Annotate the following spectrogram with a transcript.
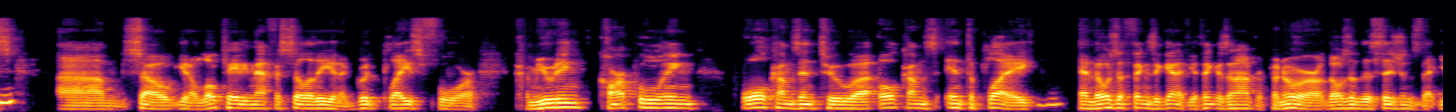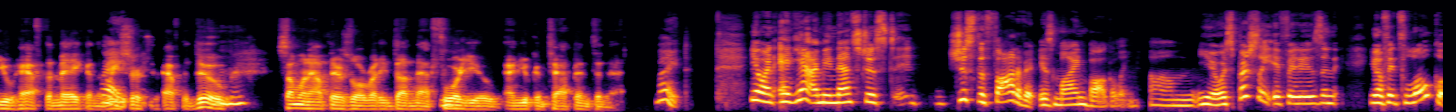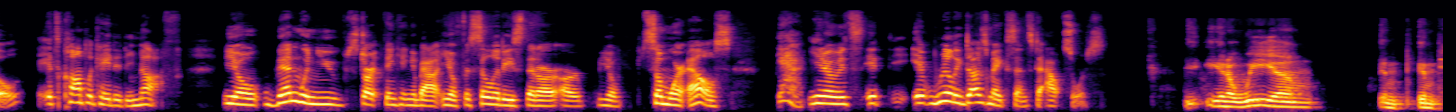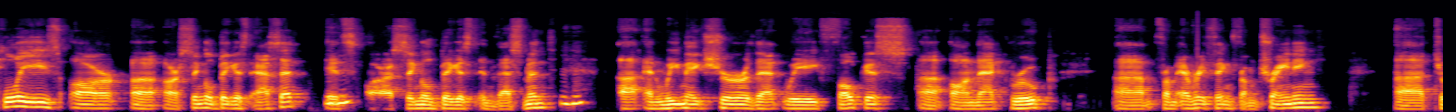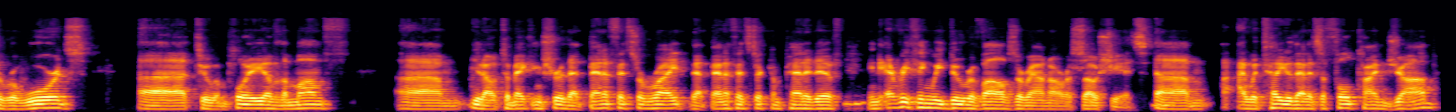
Um, so you know, locating that facility in a good place for commuting, carpooling, all comes into uh, all comes into play. Mhm. And those are things again. If you think as an entrepreneur, those are the decisions that you have to make and the Right. research you have to do. Mhm. Someone out there has already done that for Mm-hmm. you, and you can tap into that. Right. You know, and, and yeah, I mean, that's just, just the thought of it is mind boggling. Um, you know, especially if it isn't, you know, if it's local, it's complicated enough. You know, then when you start thinking about, you know, facilities that are, are, you know, somewhere else, yeah, you know, it's, it, it really does make sense to outsource. You know we um em- employees are uh, our single biggest asset Mhm. it's our single biggest investment Mhm. Uh, and we make sure that we focus uh, on that group um, from everything from training uh, to rewards uh, to employee of the month, um, you know, to making sure that benefits are right, that benefits are competitive. Mm-hmm. I mean, everything we do revolves around our associates. Um, I would tell you that it's a full time job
